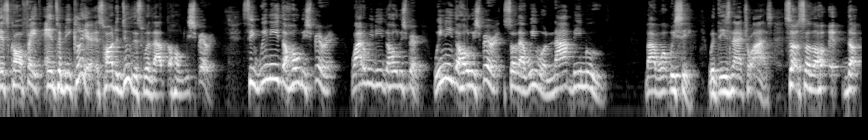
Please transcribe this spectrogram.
It's called faith. And to be clear, it's hard to do this without the Holy Spirit. See, we need the Holy Spirit. Why do we need the Holy Spirit? We need the Holy Spirit so that we will not be moved by what we see with these natural eyes. So, so the, the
